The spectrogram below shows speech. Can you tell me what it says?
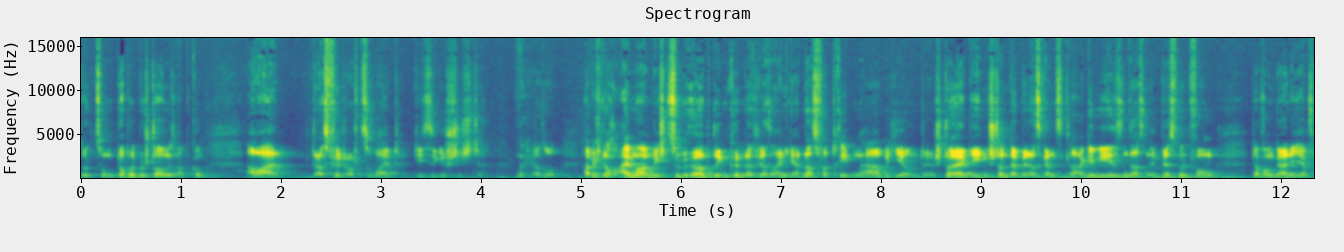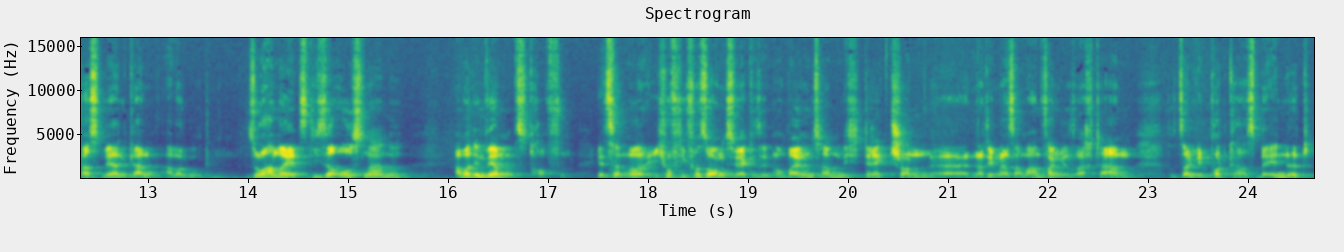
Nutzung Doppelbesteuerungsabkommen, aber das führt auch zu weit, diese Geschichte. Also habe ich noch einmal mich zu Gehör bringen können, dass ich das eigentlich anders vertreten habe hier und der Steuergegenstand, da wäre das ganz klar gewesen, dass ein Investmentfonds davon gar nicht erfasst werden kann, aber gut. So haben wir jetzt diese Ausnahme, aber den Wermutstropfen. Jetzt hat man, ich hoffe, die Versorgungswerke sind noch bei uns, haben nicht direkt schon, äh, nachdem wir das am Anfang gesagt haben, sozusagen den Podcast beendet,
